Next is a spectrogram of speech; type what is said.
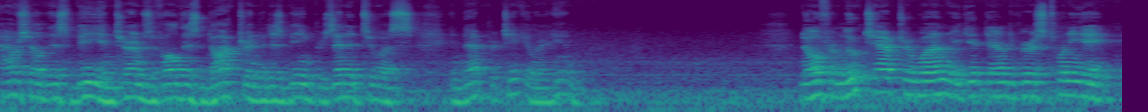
how shall this be in terms of all this doctrine that is being presented to us in that particular hymn? No, from Luke chapter 1, we get down to verse 28.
